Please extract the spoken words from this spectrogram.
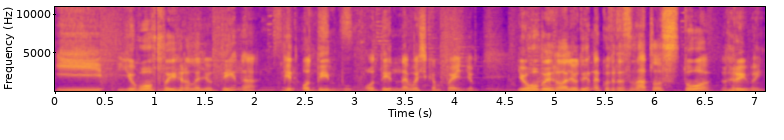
І його виграла людина, він один був, один на весь компендіум. Його виграла людина, котра занатила 100 гривень.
